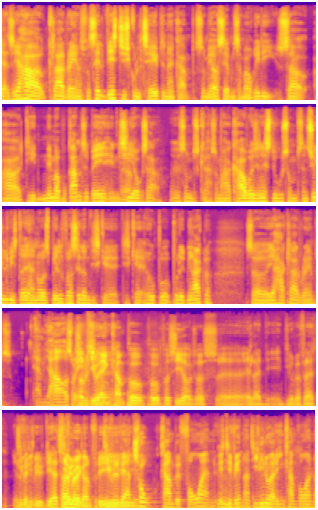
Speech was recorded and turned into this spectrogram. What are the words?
ja, altså jeg har klart Rams, for selv hvis de skulle tabe den her kamp, som jeg også ser dem som favorit i, så har de et nemmere program tilbage, end Ja. ja. Seahawks har, øh, som, skal, som har Cowboys i næste uge, som sandsynligvis stadig har noget at spille for, selvom de skal, de skal håbe på, på lidt mirakler. Så jeg har klart Rams. Jamen, jeg har også og så vil de jo have en øh, kamp på, på, på Seahawks også, øh, eller de, de vil i hvert fald eller vil- vil, de, de have de tiebreakeren, fordi... De vil være to kampe foran, hvis de Mm. vinder. De lige nu er det en kamp foran.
